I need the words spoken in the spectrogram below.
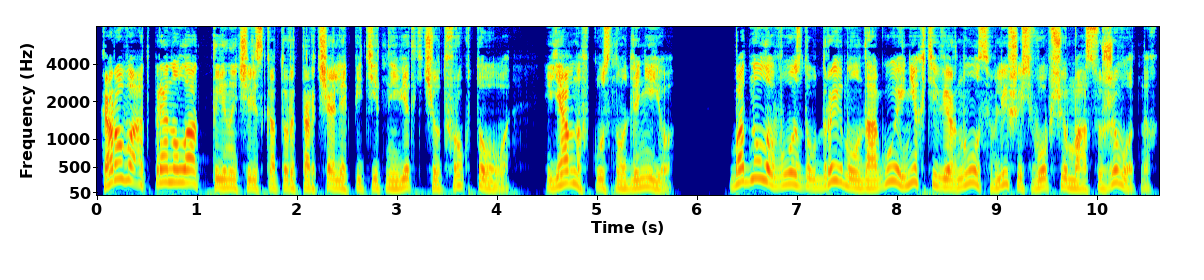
Корова отпрянула от тына, через который торчали аппетитные ветки чего-то фруктового, явно вкусного для нее. Боднула воздух, дрыгнула ногой и нехотя вернулась, влившись в общую массу животных.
